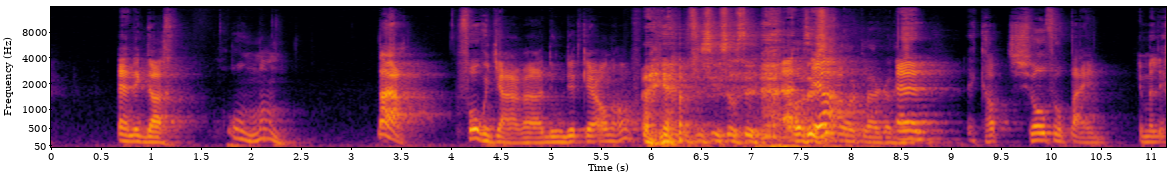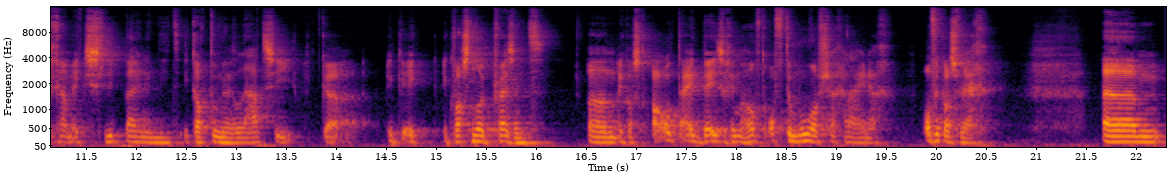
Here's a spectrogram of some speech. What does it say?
en ik dacht, oh man. Nou ja, volgend jaar uh, doen we dit keer anderhalf. ja, precies. Als dit, als dit ja. klaar kan En ik had zoveel pijn in mijn lichaam. Ik sliep bijna niet. Ik had toen een relatie. Ik, uh, ik, ik, ik was nooit present. Um, ik was altijd bezig in mijn hoofd. Of te moe of chagrijnig. Of ik was weg. Um,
